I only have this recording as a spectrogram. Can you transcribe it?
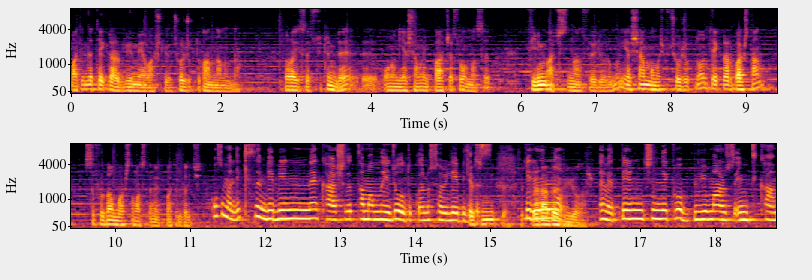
Matilda tekrar büyümeye başlıyor çocukluk anlamında. Dolayısıyla sütün de e, onun yaşamının bir parçası olması film açısından söylüyorum bunu. Yaşanmamış bir çocukluğun tekrar baştan sıfırdan başlaması demek Matilda için. O zaman ikisinin birbirine karşılık tamamlayıcı olduklarını söyleyebiliriz. Kesinlikle. Birinin Beraber büyüyorlar. Evet, birinin içindeki o büyüme arzusu, intikam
